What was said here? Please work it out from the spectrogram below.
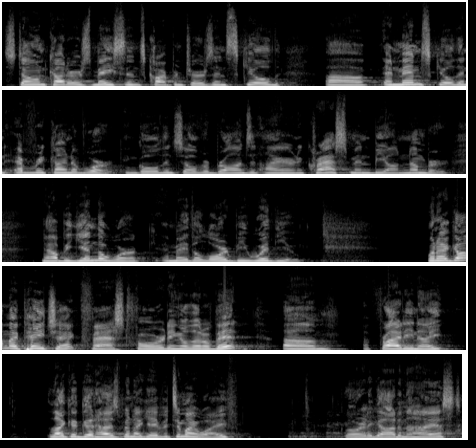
stone cutters, masons, carpenters, and skilled uh, and men skilled in every kind of work, in gold and silver, bronze and iron, and craftsmen beyond number. Now begin the work, and may the Lord be with you. When I got my paycheck, fast forwarding a little bit, um, Friday night, like a good husband, I gave it to my wife. Glory to God in the highest.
